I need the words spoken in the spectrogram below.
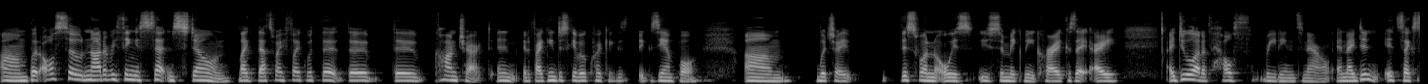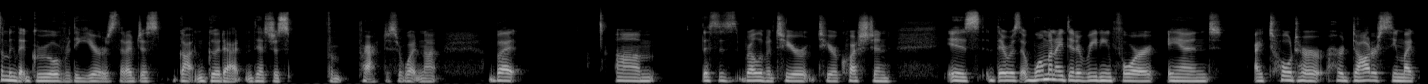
Um, but also not everything is set in stone. Like that's why I feel like with the the the contract, and if I can just give a quick ex- example, um, which I this one always used to make me cry because I, I I do a lot of health readings now, and I didn't. It's like something that grew over the years that I've just gotten good at, and that's just from practice or whatnot. But um, this is relevant to your to your question is there was a woman I did a reading for and I told her her daughter seemed like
